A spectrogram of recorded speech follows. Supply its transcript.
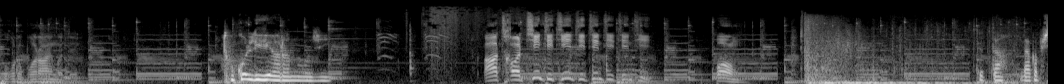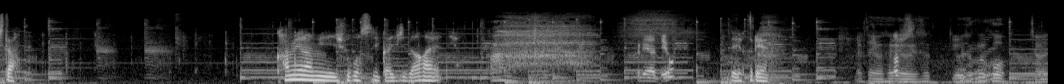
독으로 뭐라 하는 건데? 하라는 거지. 아, 잠깐만, TNT, TNT, TNT, TNT. 뻥. 됐다. 나갑시다. 카메라맨이 죽었으니까 이제 나가야 돼요. 그래야 돼요? 네, 그래야 돼. 일단 여기서, 여기서, 여기서 끊고, 저,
